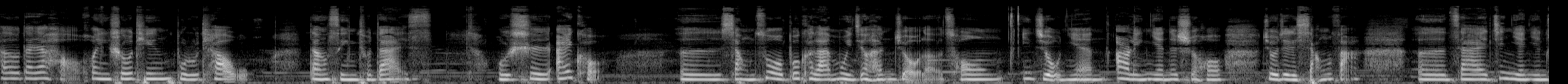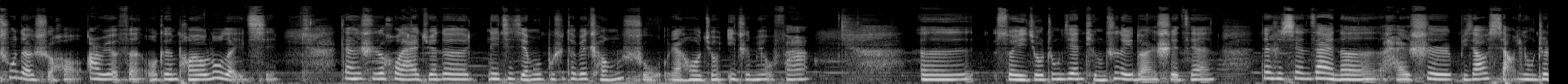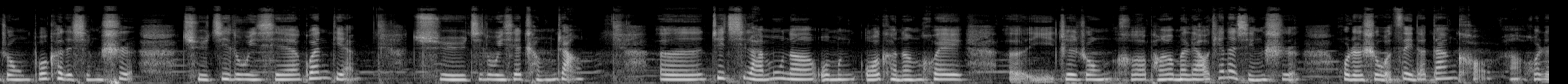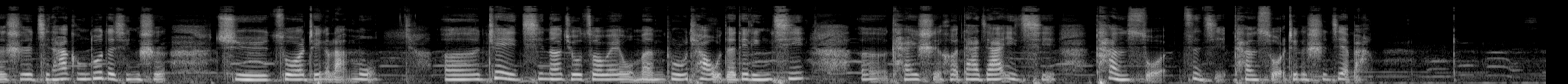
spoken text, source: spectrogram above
Hello，大家好，欢迎收听不如跳舞，Dancing to Dance，我是 Echo。嗯，想做播客栏目已经很久了，从一九年、二零年的时候就有这个想法。呃，在今年年初的时候，二月份我跟朋友录了一期，但是后来觉得那期节目不是特别成熟，然后就一直没有发。嗯，所以就中间停滞了一段时间。但是现在呢，还是比较想用这种播客的形式，去记录一些观点，去记录一些成长。呃，这期栏目呢，我们我可能会，呃，以这种和朋友们聊天的形式，或者是我自己的单口啊，或者是其他更多的形式，去做这个栏目。呃，这一期呢，就作为我们不如跳舞的第零期，呃，开始和大家一起探索自己，探索这个世界吧。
